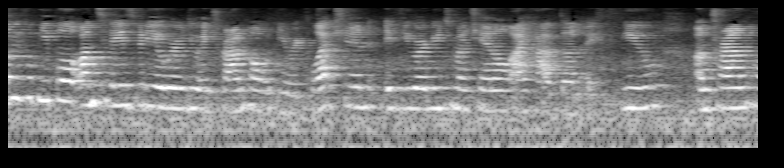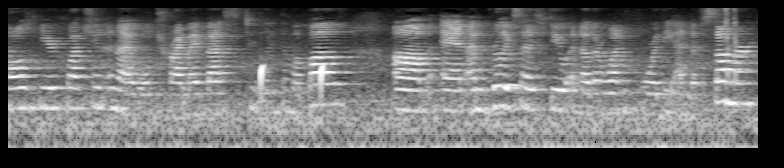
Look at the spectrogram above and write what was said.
beautiful people, on today's video we're going to do a try on haul with Nirie Collection. If you are new to my channel, I have done a few um, try on hauls with Nirie Collection and I will try my best to link them above. Um, and I'm really excited to do another one for the end of summer.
